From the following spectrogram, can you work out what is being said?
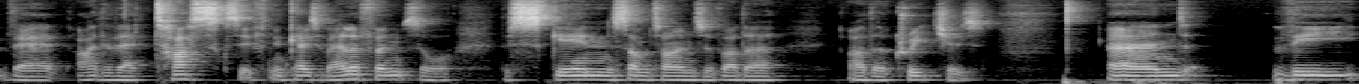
their either their tusks, if in case of elephants, or the skin sometimes of other other creatures. And the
